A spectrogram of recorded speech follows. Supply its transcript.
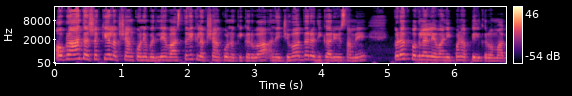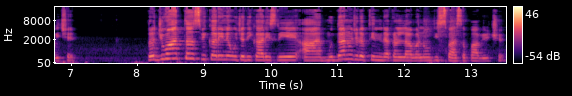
ઉપરાંત અશક્ય લક્ષ્યાંકોને બદલે વાસ્તવિક લક્ષ્યાંકો નક્કી કરવા અને જવાબદાર અધિકારીઓ સામે કડક પગલાં લેવાની પણ અપીલ કરવામાં આવી છે. રજૂઆત સ્વીકારીને ઉચ્ચ અધિકારીશ્રીએ આ મુદ્દાનું ઝડપથી નિરાકરણ લાવવાનો વિશ્વાસ અપાવ્યો છે.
